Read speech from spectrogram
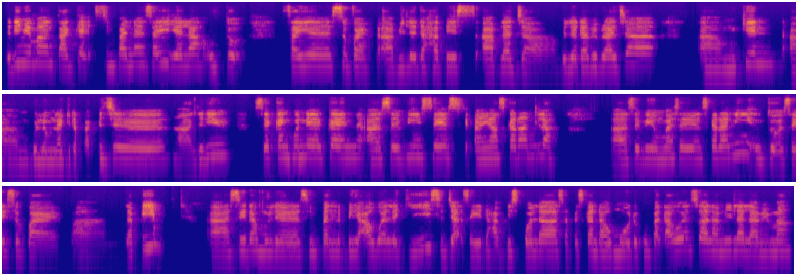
Jadi memang target simpanan saya ialah untuk saya survive uh, bila dah habis uh, belajar. Bila dah habis belajar, uh, mungkin um, belum lagi dapat kerja. Uh, jadi saya akan gunakan uh, saving saya uh, yang sekarang ni lah. Uh, saving emas saya yang sekarang ni untuk saya survive. Uh, tapi uh, saya dah mula simpan lebih awal lagi sejak saya dah habis sekolah sampai sekarang dah umur 24 tahun. So alhamdulillah lah memang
